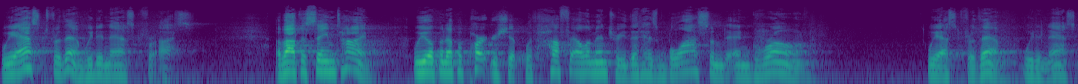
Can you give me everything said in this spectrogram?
We asked for them, we didn't ask for us. About the same time, we opened up a partnership with Huff Elementary that has blossomed and grown. We asked for them, we didn't ask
